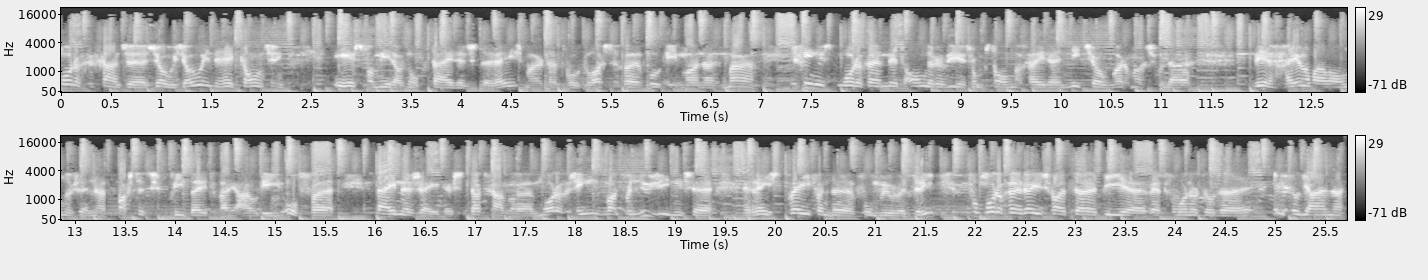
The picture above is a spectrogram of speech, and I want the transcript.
morgen gaan ze sowieso in de herkansing. Eerst vanmiddag nog tijdens de race, maar dat wordt lastig eh, voor die mannen. Maar misschien is het morgen met andere weersomstandigheden niet zo warm als vandaag weer helemaal anders en uh, past het circuit beter bij Audi of uh, bij Mercedes. Dat gaan we morgen zien. Wat we nu zien is uh, race 2 van de Formule 3. Vanmorgen een race wat, die werd gewonnen door de Italianen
